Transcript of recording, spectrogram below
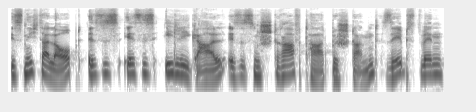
ist nicht erlaubt. Es ist, es ist illegal. Es ist ein Straftatbestand. Selbst wenn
